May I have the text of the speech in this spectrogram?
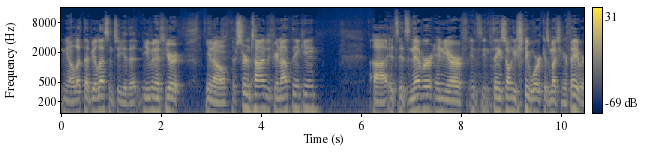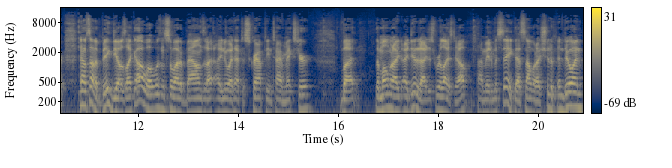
you know let that be a lesson to you that even if you're you know, there's certain times if you're not thinking, uh, it's it's never in your things don't usually work as much in your favor. Now it's not a big deal. It's like oh well, it wasn't so out of bounds that I, I knew I'd have to scrap the entire mixture, but the moment I, I did it, I just realized, oh, I made a mistake. That's not what I should have been doing.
